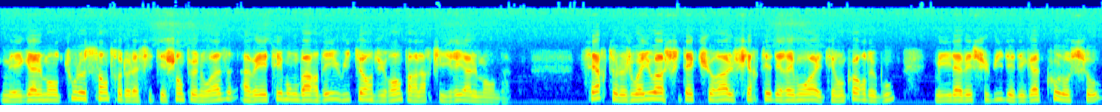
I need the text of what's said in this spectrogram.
mais également tout le centre de la cité champenoise, avait été bombardé huit heures durant par l'artillerie allemande. Certes, le joyau architectural Fierté des Rémois était encore debout, mais il avait subi des dégâts colossaux,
